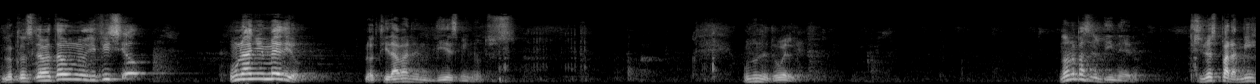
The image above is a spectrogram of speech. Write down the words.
Lo que se levantaba un edificio, un año y medio, lo tiraban en diez minutos. Uno le duele. No nomás el dinero, si no es para mí.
